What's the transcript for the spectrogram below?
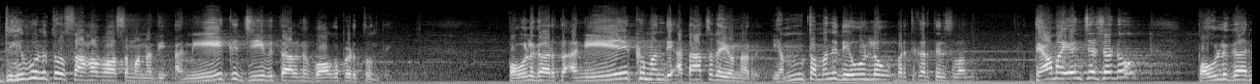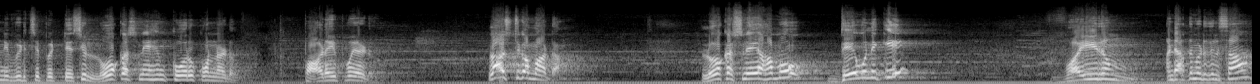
దేవునితో సహవాసం అన్నది అనేక జీవితాలను బాగుపెడుతుంది. పౌలు గారితో అనేక మంది అటాచ్డ్ అయి ఉన్నారు. ఎంతమంది దేవుళ్ళు బ్రతికారు తెలుసు వాళ్ళు? దేమ ఏం చేశాడు? పౌలు గారిని విడిచిపెట్టేసి లోక స్నేహం కోరుకున్నాడు. పాడైపోయాడు. లాస్ట్గా మాట. లోక స్నేహము దేవునికి వైరం. అంటే అర్థం ఏంటో తెలుసా?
